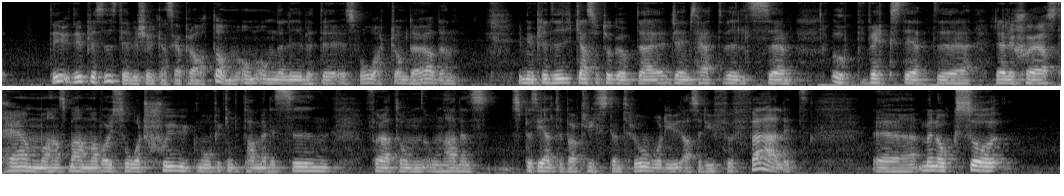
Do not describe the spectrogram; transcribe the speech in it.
det är, det är precis det vi i kyrkan ska prata om. Om, om när livet är, svårt, om döden. I min predikan så tog jag upp det James Hetfields eh, uppväxt i ett eh, religiöst hem och hans mamma var ju svårt sjuk men hon fick inte ta medicin för att hon, hon hade en speciell typ av kristen tro och det är ju, alltså det är ju förfärligt. Eh, men också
